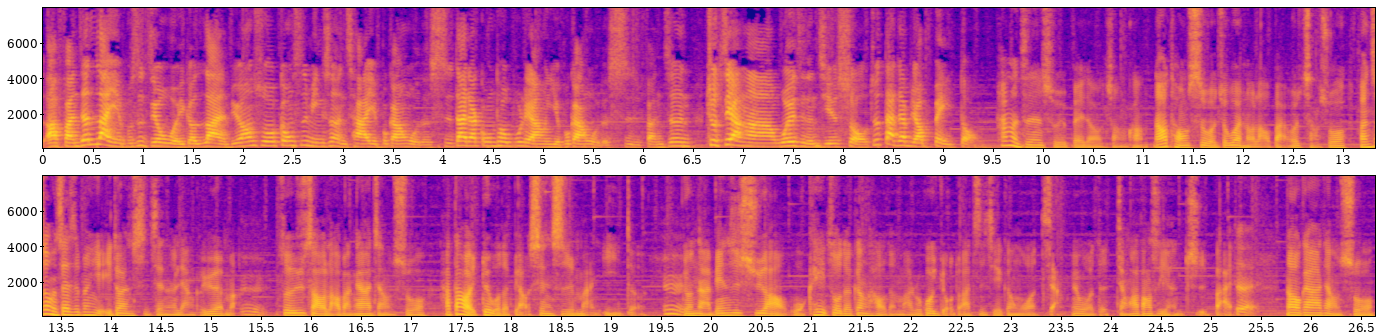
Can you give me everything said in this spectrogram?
啊，反正烂也不是只有我一个烂。比方说公司名声很差，也不干我的事；大家沟通不良，也不干我的事。反正就这样啊，我也只能接受。就大家比较被动，他们真的属于被动的状况。然后同时我就问了老板，我就想说，反正我在这边也一段时间了，两个月嘛，嗯，所以就找老板跟他讲说，他到底对我的表现是满意的，嗯，有哪边是需要我可以做得更好的吗？如果有的话，直接跟我讲，因为我的讲话方式也很直白，对。那我跟他讲说，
